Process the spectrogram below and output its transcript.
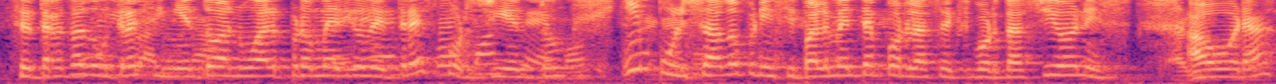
Se trata de un crecimiento anual promedio de 3%, impulsado principalmente por las exportaciones. Ahora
